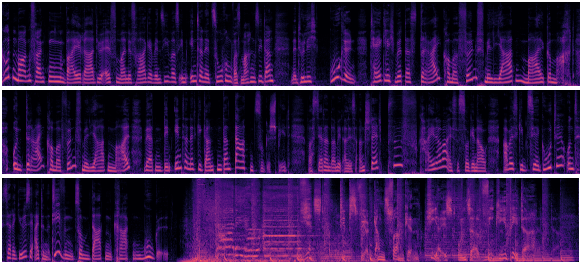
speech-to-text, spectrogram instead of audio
Guten Morgen, Franken, bei Radio F. Meine Frage, wenn Sie was im Internet suchen, was machen Sie dann? Natürlich googeln. Täglich wird das 3,5 Milliarden Mal gemacht. Und 3,5 Milliarden Mal werden dem Internetgiganten dann Daten zugespielt. Was der dann damit alles anstellt, pf, keiner weiß es so genau. Aber es gibt sehr gute und seriöse Alternativen zum Datenkraken Google. Radio F. Jetzt Tipps für ganz Franken. Hier ist unser Wiki Peter.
